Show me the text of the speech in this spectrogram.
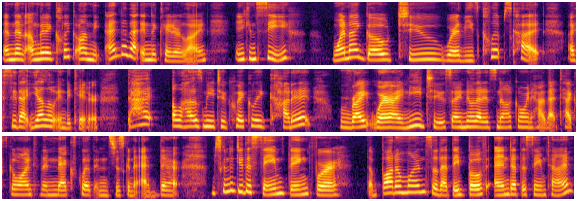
And then I'm going to click on the end of that indicator line and you can see when I go to where these clips cut, I see that yellow indicator. That allows me to quickly cut it right where I need to so I know that it's not going to have that text go on to the next clip and it's just going to end there. I'm just going to do the same thing for the bottom one so that they both end at the same time.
